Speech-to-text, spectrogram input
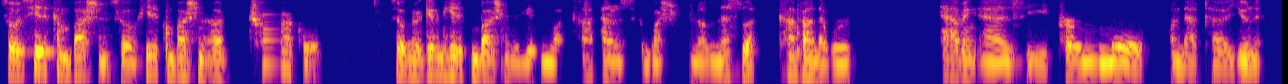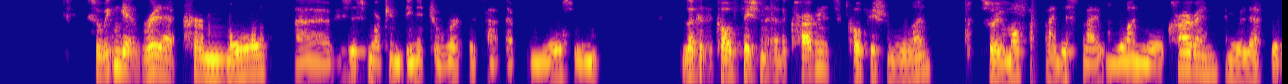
So it's heat of combustion, so heat of combustion of charcoal. So when we're given heat of combustion, we're given what compound is the combustion of, and that's the compound that we're having as the per mole on that uh, unit. So we can get rid of that per mole uh, is this more convenient to work with that, per mole? So look at the coefficient of the carbon, it's coefficient one. So we multiply this by one mole carbon and we're left with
